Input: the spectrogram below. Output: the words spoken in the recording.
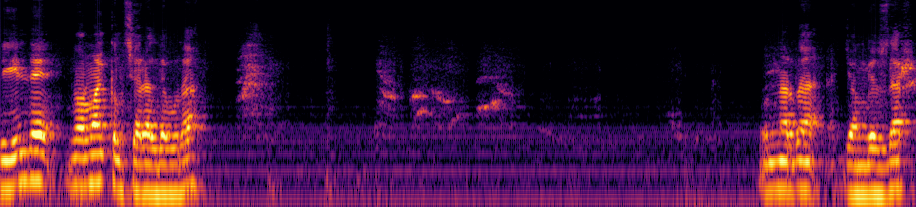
değil de normal kılıç herhalde bu da. Bunlar da cam gözler.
